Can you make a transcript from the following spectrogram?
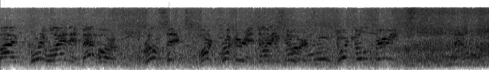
five, Corey Wyatt and Matt Harm. Row six, Mark Brucker and Donnie Stewart. George Goldsberry. Matt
